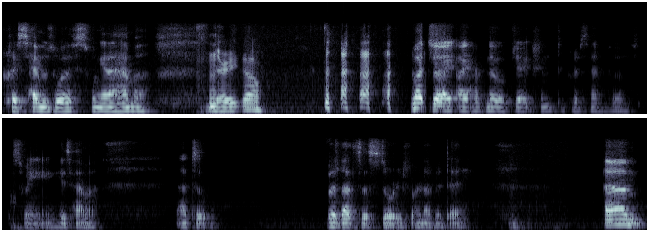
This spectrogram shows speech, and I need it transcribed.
Chris Hemsworth swinging a hammer. there you go. Much I, I have no objection to Chris Hemsworth swinging his hammer at all. But that's a story for another day. Um,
